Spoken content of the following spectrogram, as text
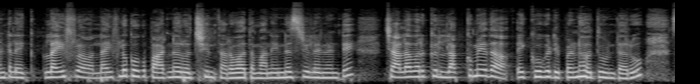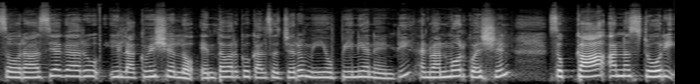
అంటే లైక్ లైఫ్ లైఫ్లోకి ఒక పార్ట్నర్ వచ్చిన తర్వాత మన ఇండస్ట్రీలో ఏంటంటే చాలా వరకు లక్ మీద ఎక్కువగా డిపెండ్ అవుతూ ఉంటారు. సో రాసియా గారు ఈ లక్ విషయంలో ఎంతవరకు కలిసి వచ్చారు మీ ఒపీనియన్ ఏంటి? And one more question so కా అన్న స్టోరీ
